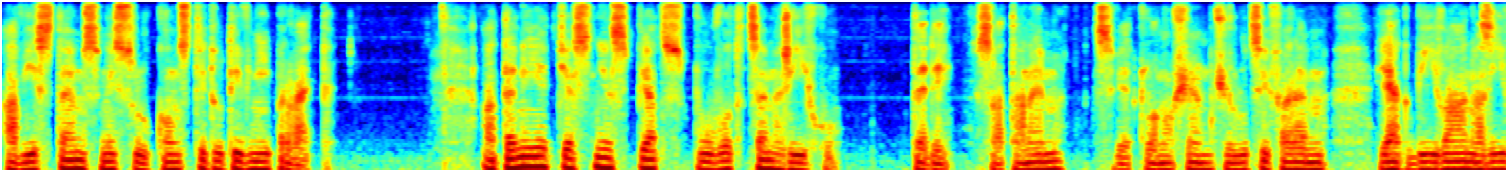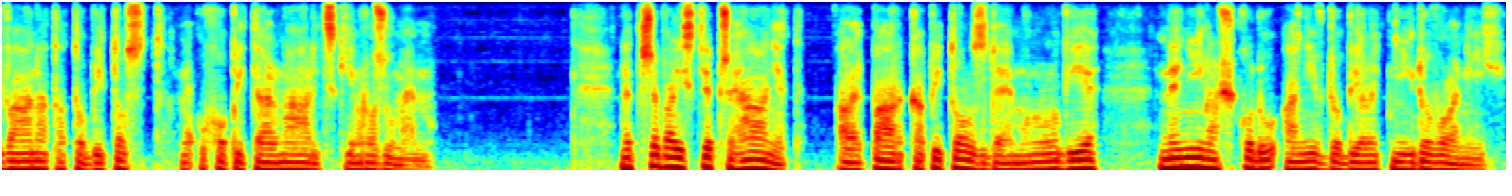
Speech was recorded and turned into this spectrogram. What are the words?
a v jistém smyslu konstitutivní prvek. A ten je těsně spjat s původcem hříchu, tedy satanem světlonošem či Luciferem, jak bývá nazývána tato bytost neuchopitelná lidským rozumem. Netřeba jistě přehánět, ale pár kapitol z démonologie není na škodu ani v době letních dovolených.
